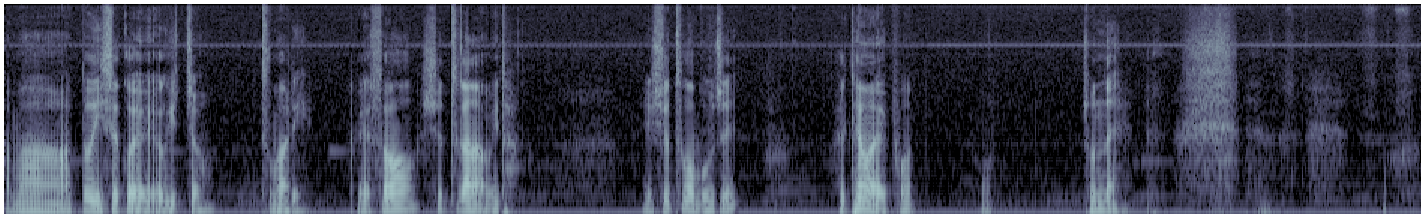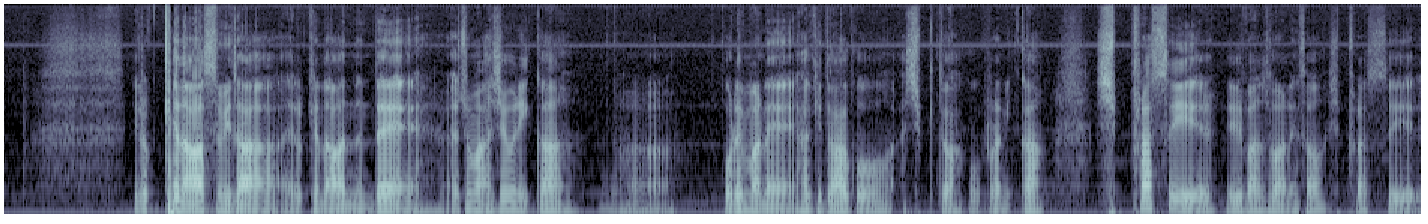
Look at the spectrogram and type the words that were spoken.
아마 또 있을 거예요. 여기 있죠. 두 마리. 그래서 슈트가 나옵니다. 이 슈트가 뭐지? 알테마 웨폰. 어, 좋네. 이렇게 나왔습니다. 이렇게 나왔는데 좀 아쉬우니까 어, 오랜만에 하기도 하고 아쉽기도 하고 그러니까 10 플러스 1 일반 소환에서 10 플러스 1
